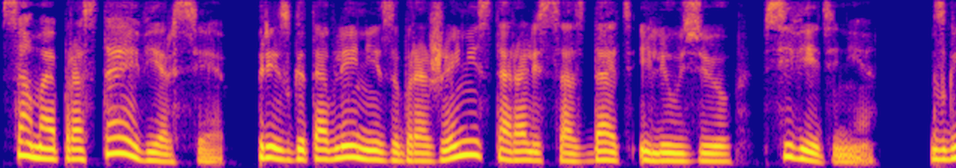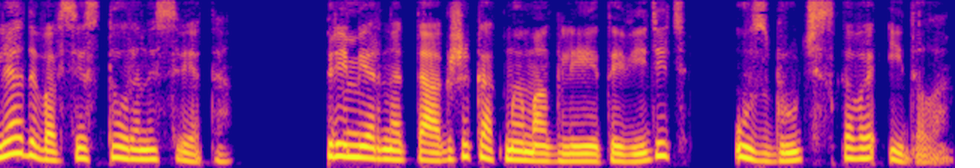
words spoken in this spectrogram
Самая простая версия — при изготовлении изображений старались создать иллюзию всеведения, взгляда во все стороны света. Примерно так же, как мы могли это видеть у сбручского идола.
